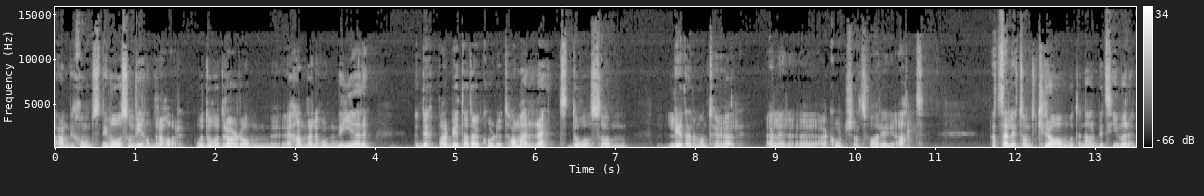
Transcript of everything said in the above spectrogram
ambitionsnivå som vi andra har. Och då drar de, han eller hon ner det upparbetade ackordet. Har man rätt då som ledande montör eller eh, ackordsansvarig att, att ställa ett sådant krav mot en arbetsgivare?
